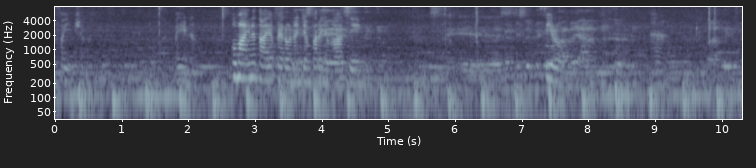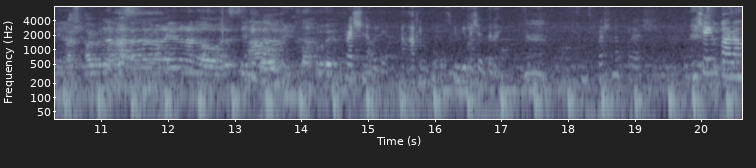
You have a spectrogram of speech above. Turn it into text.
2.5 siya. Ayun na. Kumain na tayo pero nandiyan pa rin yung ating serum. Ah. Hour pa na ano, alas 6. Ano ba? Fresh na ulit ang aking buhok. Hindi na siya dry. Fresh na fresh. Siya yung parang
